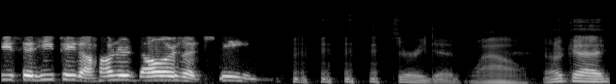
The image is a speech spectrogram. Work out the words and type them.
He said he paid a hundred dollars a chain. sure, he did. Wow. Okay.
